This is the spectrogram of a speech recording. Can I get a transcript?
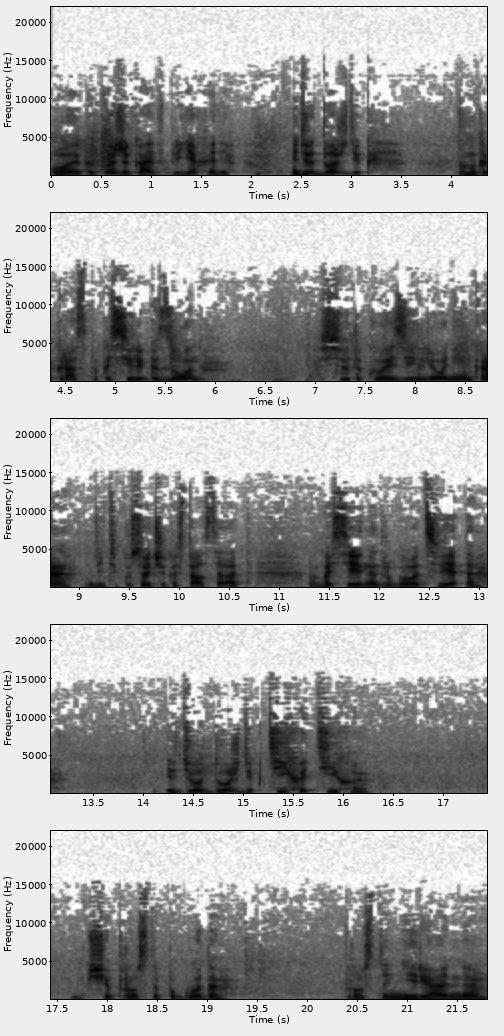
Ой, какой же кайф, приехали. Идет дождик, а мы как раз покосили газон. Все такое зелененькое. Видите, кусочек остался от бассейна другого цвета. Идет дождик, тихо-тихо. Вообще просто погода просто нереальная.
